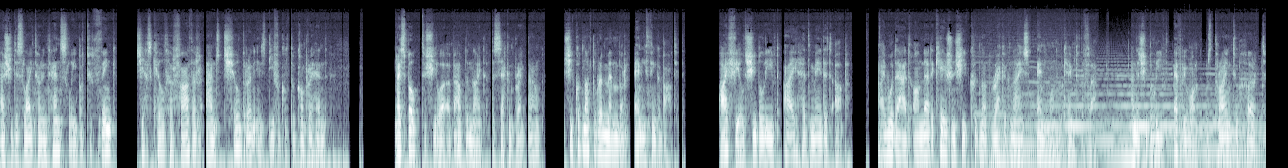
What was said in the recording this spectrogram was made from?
as she disliked her intensely, but to think she has killed her father and children is difficult to comprehend. I spoke to Sheila about the night of the second breakdown. She could not remember anything about it. I feel she believed I had made it up. I would add, on that occasion, she could not recognize anyone who came to the flat, and that she believed everyone was trying to hurt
